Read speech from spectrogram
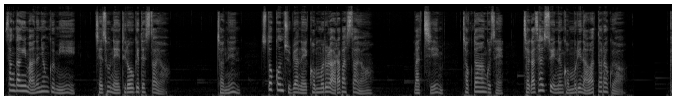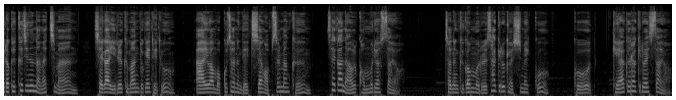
상당히 많은 현금이 제 손에 들어오게 됐어요. 저는 수도권 주변에 건물을 알아봤어요. 마침 적당한 곳에 제가 살 수 있는 건물이 나왔더라고요. 그렇게 크지는 않았지만 제가 일을 그만두게 돼도 아이와 먹고 사는데 지장 없을 만큼 새가 나올 건물이었어요. 저는 그 건물을 사기로 결심했고 곧 계약을 하기로 했어요.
